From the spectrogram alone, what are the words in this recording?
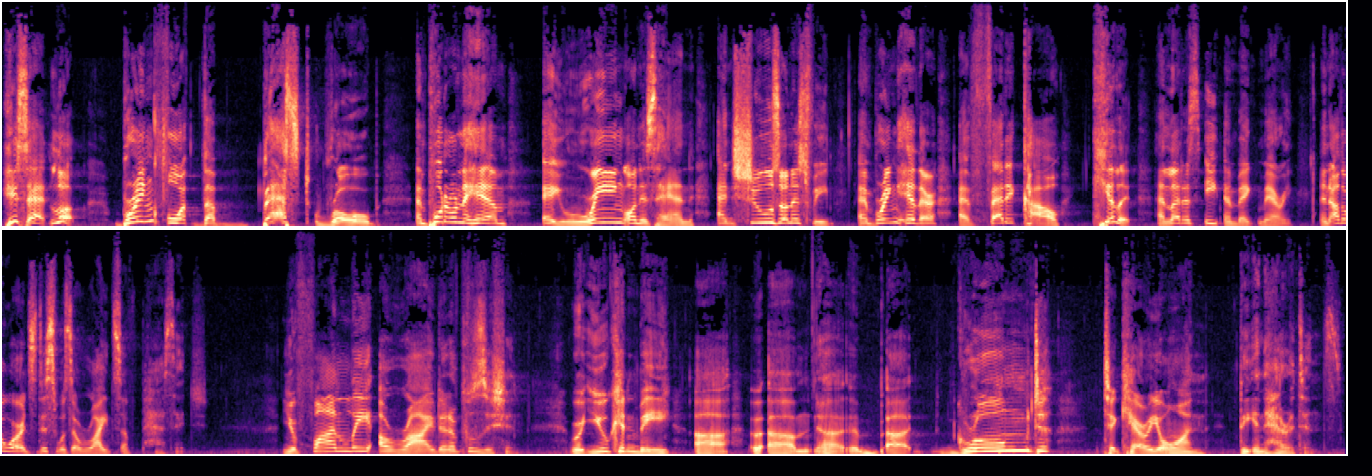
he said, Look, bring forth the best robe and put on him a ring on his hand and shoes on his feet, and bring hither a fatted cow, kill it, and let us eat and make merry. In other words, this was a rites of passage. You finally arrived at a position where you can be uh, um, uh, uh, groomed to carry on the inheritance.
